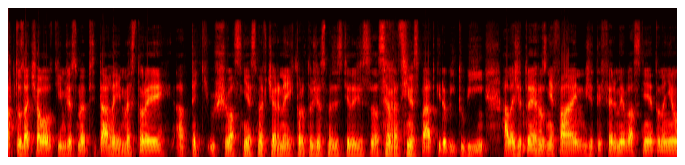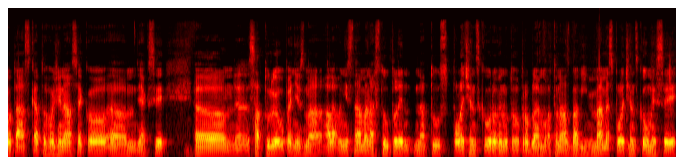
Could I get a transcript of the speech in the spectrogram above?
A to začalo tím, že jsme přitáhli investory a teď už vlastně jsme v černých, protože jsme zjistili, že se zase vracíme zpátky do B2B, ale že to je hrozně fajn, že ty firmy vlastně, to není otázka toho, že nás jako um, jaksi um, saturujou penězma, ale oni s námi nastoupili na tu společenskou rovinu toho problému a to nás baví. My máme společenskou misi,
